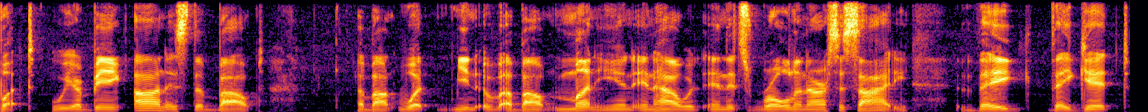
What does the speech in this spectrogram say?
but we are being honest about about what you know about money and, and how it and its role in our society. They they get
